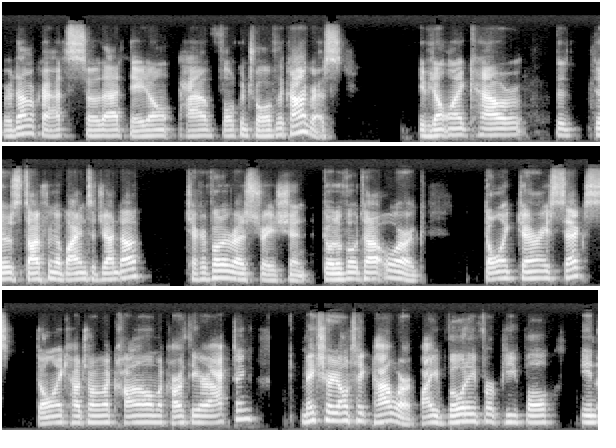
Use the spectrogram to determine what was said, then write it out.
for Democrats so that they don't have full control of the Congress. If you don't like how the, there's stifling of Biden's agenda, check your voter registration, go to vote.org. Don't like January 6th, don't like how Trump McConnell and McCarthy are acting, make sure you don't take power by voting for people in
